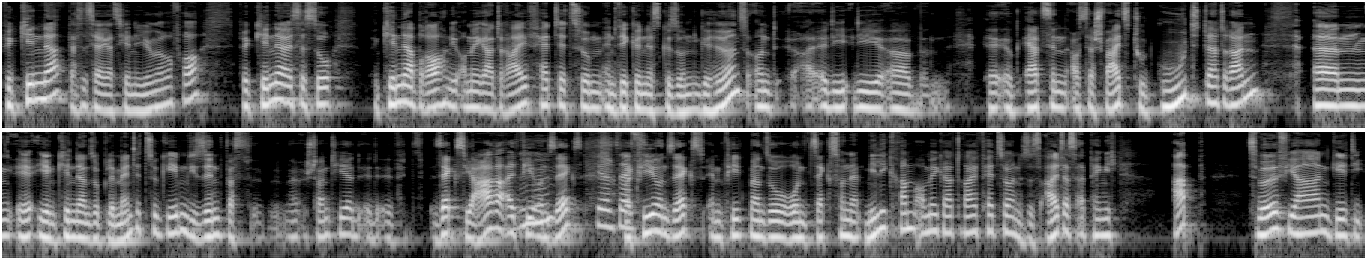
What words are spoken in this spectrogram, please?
Für Kinder, das ist ja jetzt hier eine jüngere Frau, für Kinder ist es so, Kinder brauchen die Omega-3-Fette zum Entwickeln des gesunden Gehirns und äh, die, die äh, äh, Ärztin aus der Schweiz tut gut daran, ähm, ihren Kindern Supplemente zu geben. Die sind, was stand hier, sechs Jahre alt, vier mhm. und sechs. Vier und sechs. Bei vier und sechs empfiehlt man so rund 600 Milligramm Omega-3-Fettsäuren. Das ist altersabhängig. Ab zwölf Jahren gilt die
